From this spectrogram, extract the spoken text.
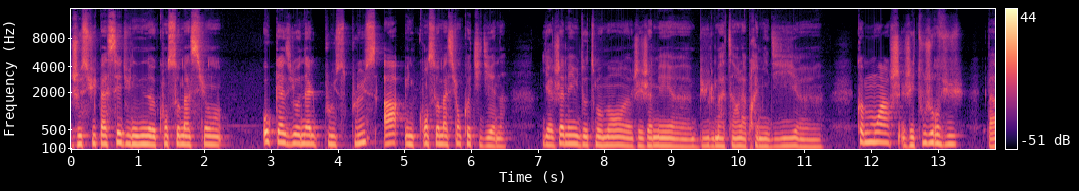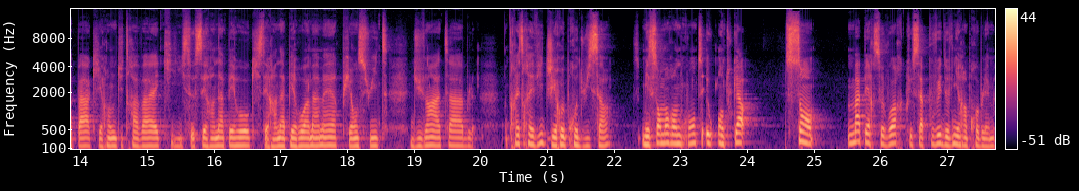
je suis passée d'une consommation occasionnelle plus plus à une consommation quotidienne. Il n'y a jamais eu d'autre moment, euh, j'ai jamais bu le matin, l'après-midi. Comme moi, j'ai toujours vu papa qui rentre du travail, qui se sert un apéro, qui sert un apéro à ma mère, puis ensuite du vin à table. Très très vite, j'ai reproduit ça, mais sans m'en rendre compte, et en tout cas sans m'apercevoir que ça pouvait devenir un problème.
